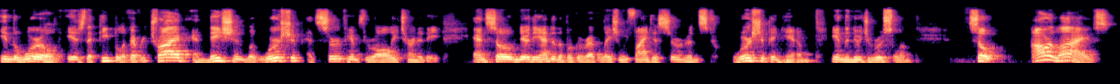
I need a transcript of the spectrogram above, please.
in the world is that people of every tribe and nation will worship and serve him through all eternity. And so, near the end of the book of Revelation, we find his servants worshiping him in the New Jerusalem. So, our lives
